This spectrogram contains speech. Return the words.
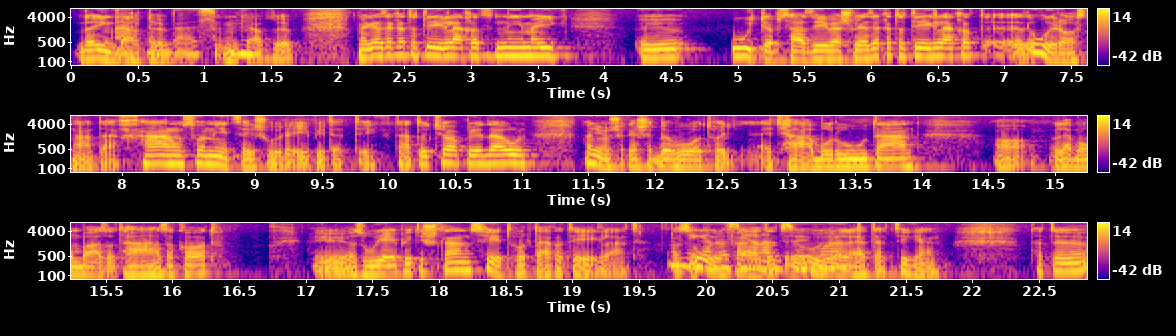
de inkább hát, több. Inkább uh-huh. több. Meg ezeket a téglákat némelyik ő, úgy több száz éves, hogy ezeket a téglákat eh, újra használták. Háromszor, négyszer is újra építették. Tehát, hogyha például nagyon sok esetben volt, hogy egy háború után a lebombázott házakat, az új építés után széthorták a téglát. Az igen, újra, az lehetett, újra volt. lehetett, igen. Tehát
